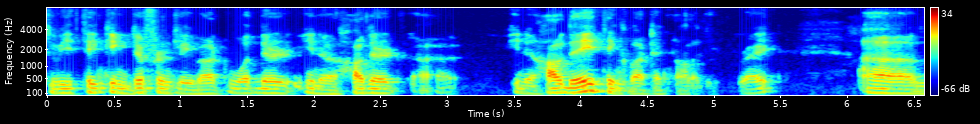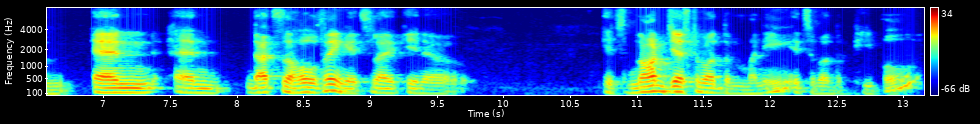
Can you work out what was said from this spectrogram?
to be thinking differently about what they're, you know, how they're, uh, you know, how they think about technology, right? Um, and and that's the whole thing. It's like you know, it's not just about the money; it's about the people,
